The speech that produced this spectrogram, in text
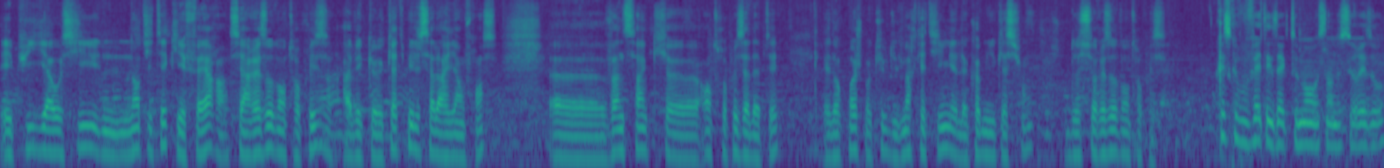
Et puis il y a aussi une entité qui est FAIR, c'est un réseau d'entreprises avec 4000 salariés en France, 25 entreprises adaptées. Et donc moi je m'occupe du marketing et de la communication de ce réseau d'entreprises. Qu'est-ce que vous faites exactement au sein de ce réseau?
